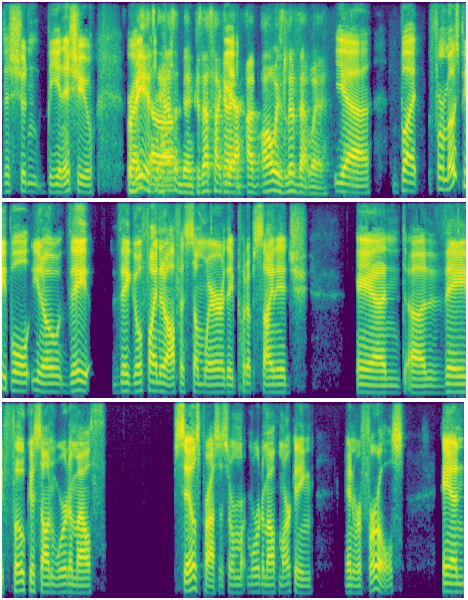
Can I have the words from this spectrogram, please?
this shouldn't be an issue, for right? me, it, uh, hasn't been because that's like yeah. I, I've always lived that way. Yeah, but for most people, you know, they they go find an office somewhere, they put up signage, and uh, they focus on word of mouth sales process or word of mouth marketing and referrals. And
